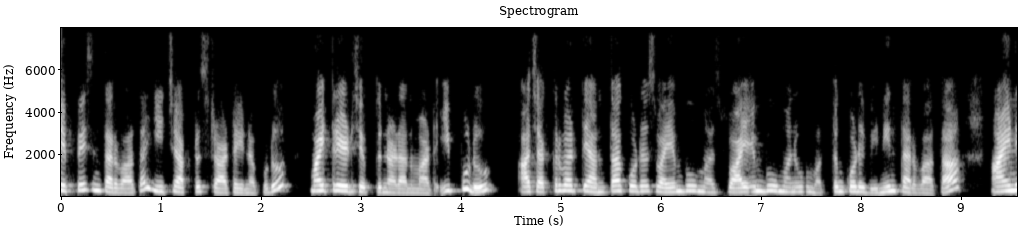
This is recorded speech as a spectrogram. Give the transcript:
చెప్పేసిన తర్వాత ఈ చాప్టర్ స్టార్ట్ అయినప్పుడు మైత్రేయుడు చెప్తున్నాడు అనమాట ఇప్పుడు ఆ చక్రవర్తి అంతా కూడా స్వయంభూ స్వయంభూ మనువు మొత్తం కూడా వినిన తర్వాత ఆయన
